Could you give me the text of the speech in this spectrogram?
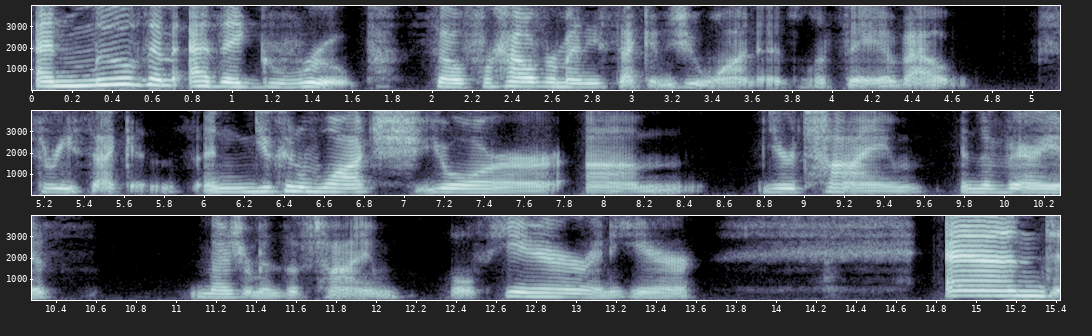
and move them as a group. So for however many seconds you wanted, let's say about three seconds. And you can watch your um, your time in the various measurements of time, both here and here. And,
